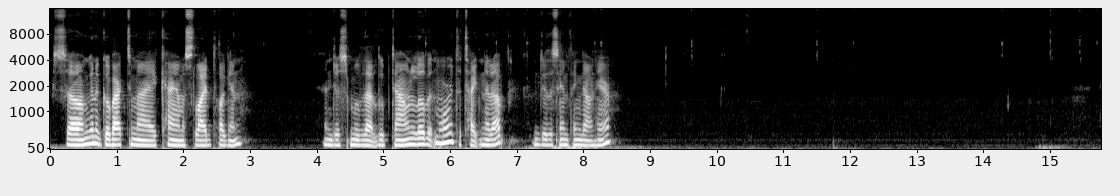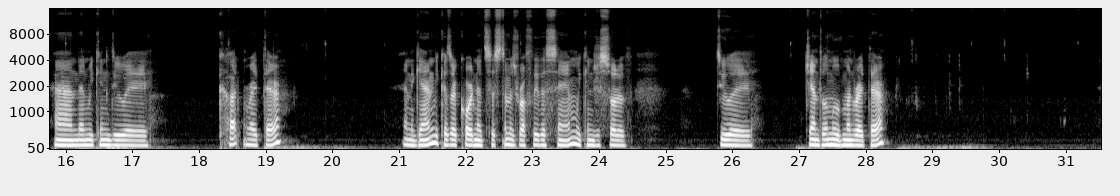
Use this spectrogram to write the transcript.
So I'm going to go back to my Kayama slide plugin and just move that loop down a little bit more to tighten it up. And do the same thing down here. And then we can do a cut right there. And again because our coordinate system is roughly the same we can just sort of do a gentle movement right there.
